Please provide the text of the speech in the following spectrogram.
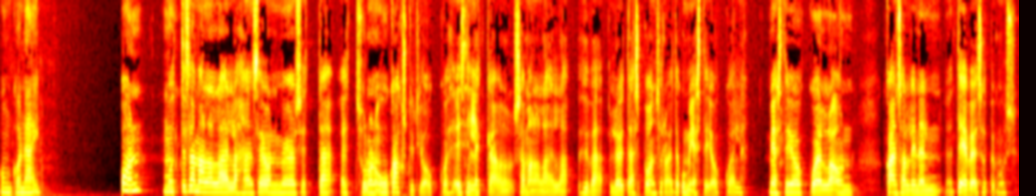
Onko näin? On, mutta samalla laillahan se on myös, että, että sulla on U20-joukkue. Ei sillekään ole samalla lailla hyvä löytää sponsoroita kuin miesten joukkueelle. miesten joukkueella on kansallinen TV-sopimus.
